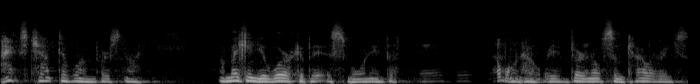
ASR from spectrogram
Acts chapter 1, verse 9. I'm making you work a bit this morning, but that won't help you burn off some calories.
